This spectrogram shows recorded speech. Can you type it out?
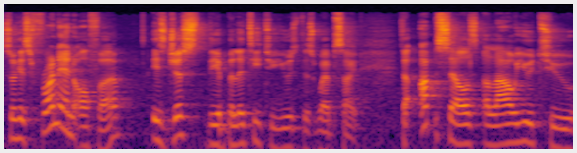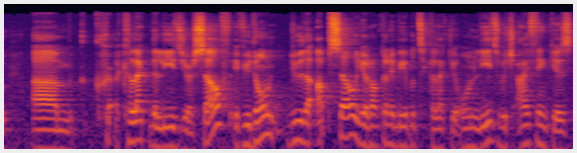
So his front end offer is just the ability to use this website. The upsells allow you to um, collect the leads yourself. If you don't do the upsell, you're not going to be able to collect your own leads, which I think is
